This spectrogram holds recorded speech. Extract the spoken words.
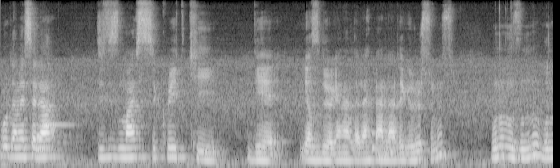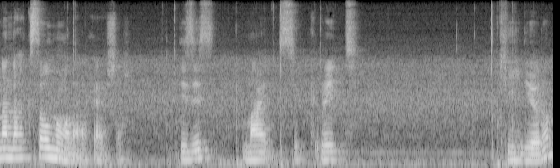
Burada mesela This is my secret key diye yazılıyor genelde rehberlerde görürsünüz. Bunun uzunluğu bundan daha kısa olmamalı arkadaşlar. This is my secret key diyorum.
